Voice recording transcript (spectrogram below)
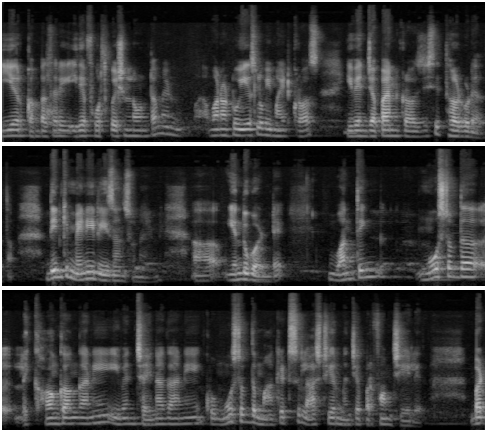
ఈ ఇయర్ కంపల్సరీ ఇదే ఫోర్త్ పొజిషన్లో ఉంటాం. అండ్ వన్ ఆర్ టూ ఇయర్స్లో we might cross even Japan cross చేసి థర్డ్ కూడా వెళ్తాం. దీనికి మెనీ రీజన్స్ ఉన్నాయండి. ఎందుకు అంటే one thing most of the like Hong Kong కానీ ఈవెన్ చైనా కానీ most of the markets last year మంచిగా పర్ఫామ్ చేయలేదు. But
